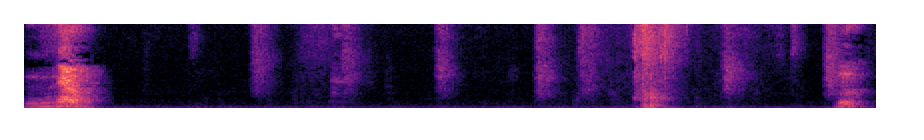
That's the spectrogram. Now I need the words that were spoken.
No. Look,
